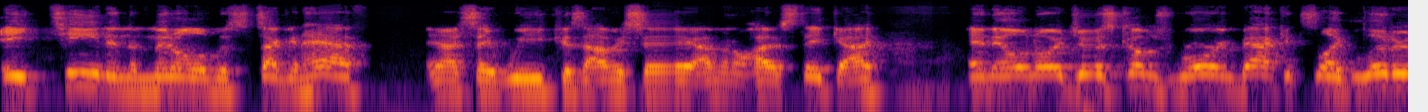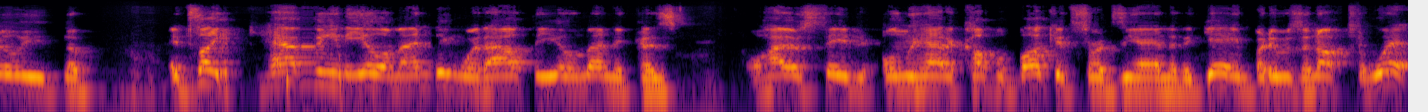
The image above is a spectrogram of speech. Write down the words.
18 in the middle of the second half. And I say we because obviously I'm an Ohio State guy, and Illinois just comes roaring back. It's like literally the, it's like having an Elam ending without the Elam ending because Ohio State only had a couple buckets towards the end of the game, but it was enough to win.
